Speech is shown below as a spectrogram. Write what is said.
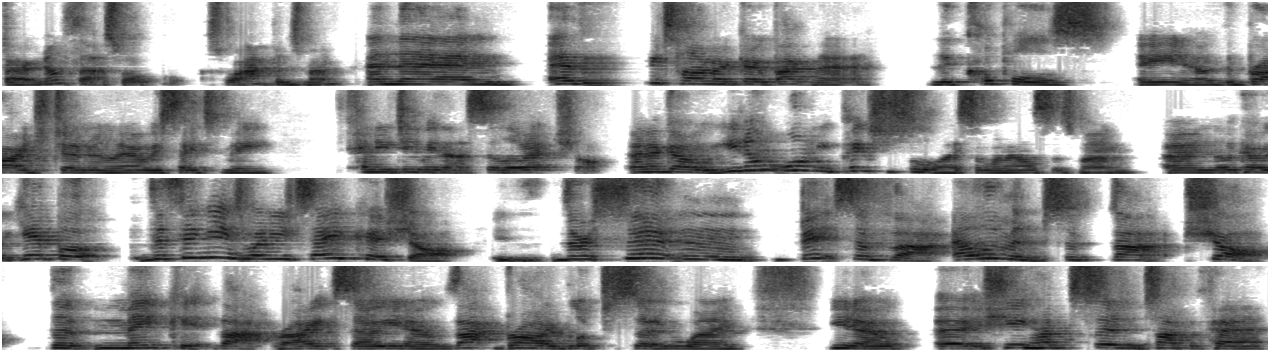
Fair enough, that's what that's what happens, man. And then every time I go back there, the couples, uh, you know, the brides generally always say to me, "Can you do me that silhouette shot?" And I go, "You don't want your picture to look like someone else's, man." And they'll go, "Yeah, but the thing is, when you take a shot, there are certain bits of that, elements of that shot." That make it that right. So you know that bride looked a certain way. You know uh, she had a certain type of hair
